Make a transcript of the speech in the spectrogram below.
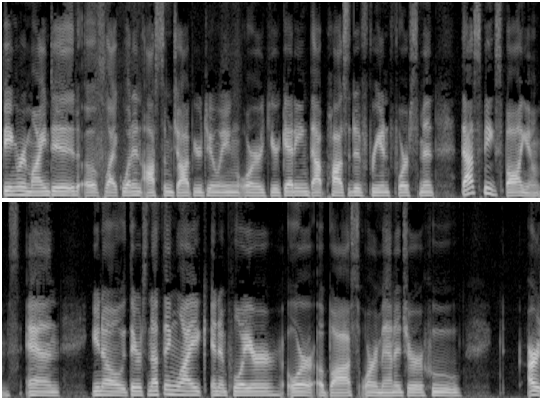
being reminded of like what an awesome job you're doing or you're getting that positive reinforcement that speaks volumes and you know, there's nothing like an employer or a boss or a manager who are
